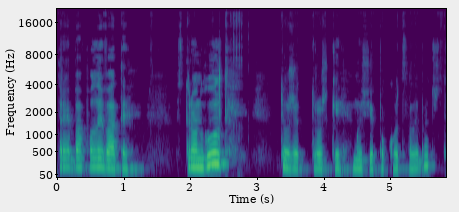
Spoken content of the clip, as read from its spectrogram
треба поливати. Стронгулд. Теж трошки миші покоцали, бачите?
